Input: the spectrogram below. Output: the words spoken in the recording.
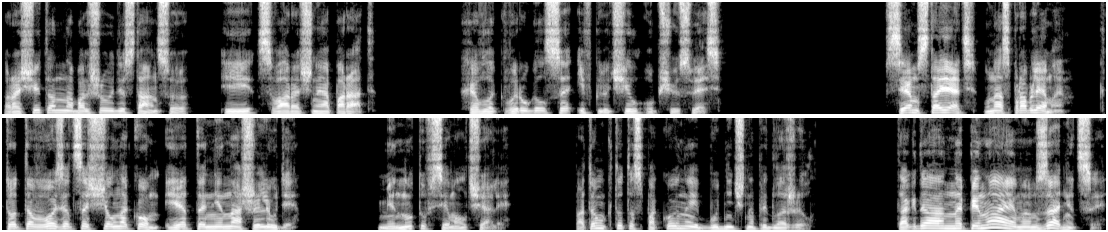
рассчитан на большую дистанцию и сварочный аппарат. Хевлок выругался и включил общую связь. «Всем стоять! У нас проблемы! Кто-то возится с челноком, и это не наши люди!» Минуту все молчали. Потом кто-то спокойно и буднично предложил. «Тогда напинаем им задницы!»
